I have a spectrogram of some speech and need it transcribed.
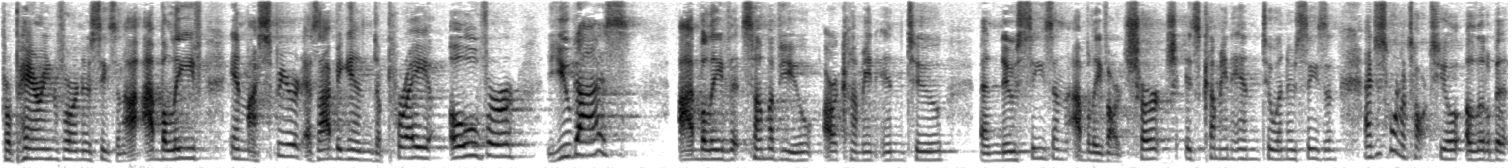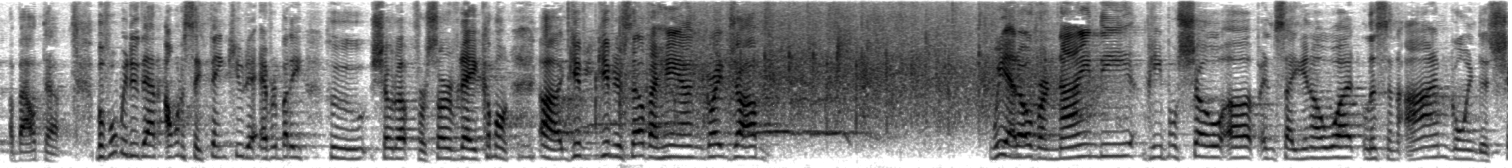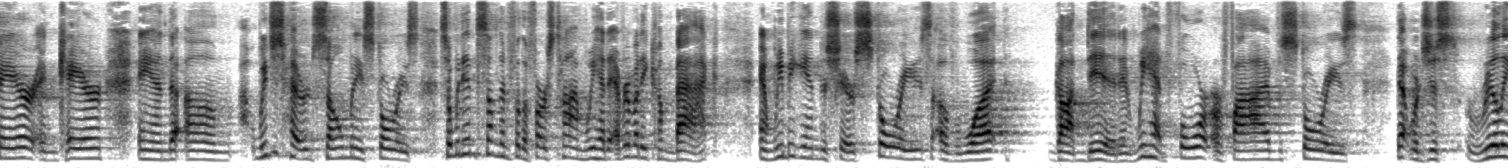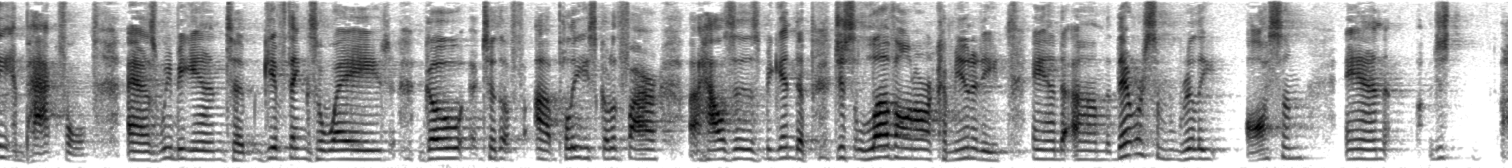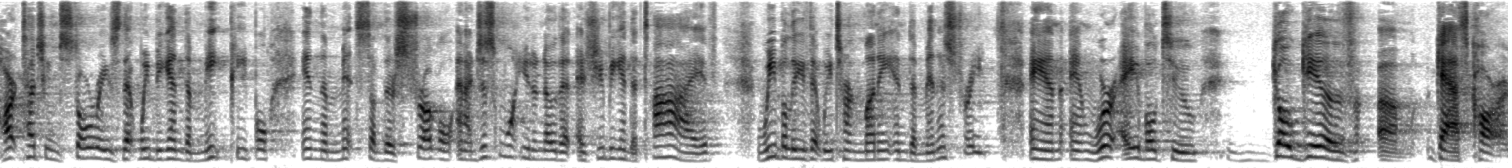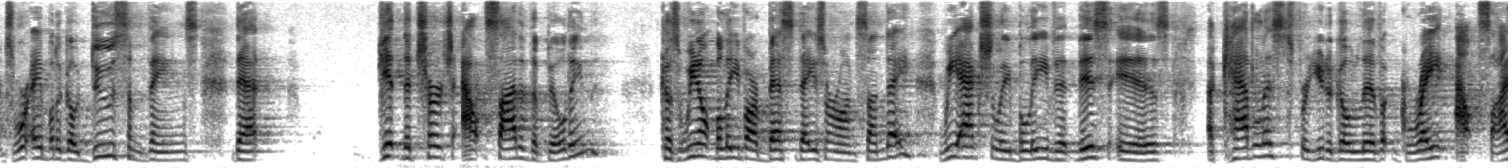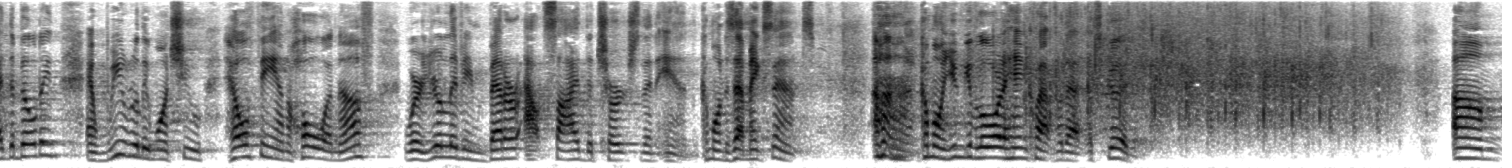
preparing for a new season. I, I, believe in my spirit as I begin to pray over you guys. I believe that some of you are coming into a new season. I believe our church is coming into a new season. I just want to talk to you a little bit about that. Before we do that, I want to say thank you to everybody who showed up for Serve Day. Come on, uh, give, give yourself a hand. Great job we had over 90 people show up and say, you know what, listen, I'm going to share and care. And um, we just heard so many stories. So we did something for the first time. We had everybody come back and we began to share stories of what God did. And we had four or five stories that were just really impactful as we began to give things away, go to the uh, police, go to the fire uh, houses, begin to just love on our community. And um, there were some really awesome and just heart touching stories that we begin to meet people in the midst of their struggle. And I just want you to know that as you begin to tithe, we believe that we turn money into ministry and, and we're able to go give um, gas cards. We're able to go do some things that get the church outside of the building because we don't believe our best days are on Sunday. We actually believe that this is a catalyst for you to go live great outside the building. And we really want you healthy and whole enough where you're living better outside the church than in. Come on, does that make sense? Come on, you can give the Lord a hand clap for that. That's good. Um,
